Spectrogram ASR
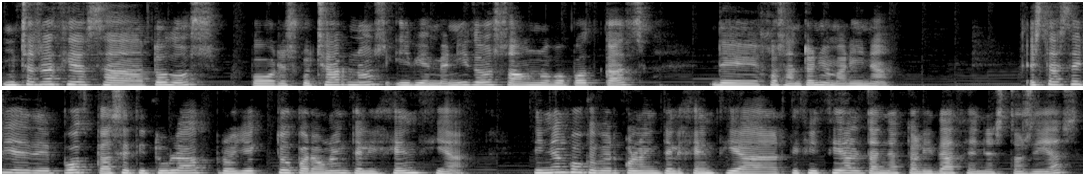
Muchas gracias a todos por escucharnos y bienvenidos a un nuevo podcast de José Antonio Marina. Esta serie de podcast se titula Proyecto para una inteligencia. ¿Tiene algo que ver con la inteligencia artificial tan de actualidad en estos días?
